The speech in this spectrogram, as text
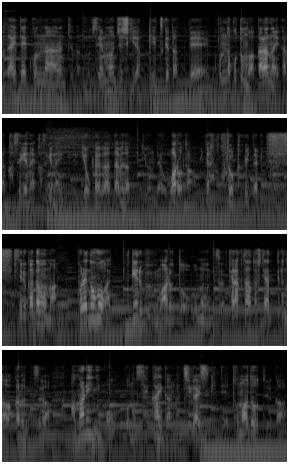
まあ、大体こんな、なんていうんだろう、専門知識だけつけたって、こんなこともわからないから稼げない、稼げないって業界がダメだって言うんだよ、わろたみたいなことを書いたり してる方も、まあ、これの方が受ける部分もあると思うんですが、キャラクターとしてやってるのはわかるんですが、あまりにもこの世界観が違いすぎて戸惑うというか、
